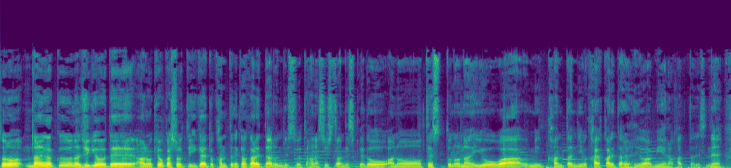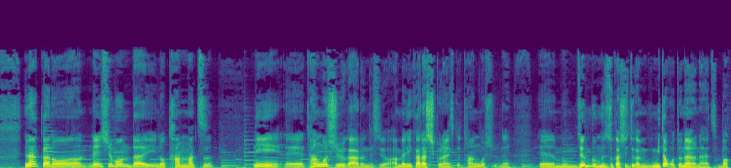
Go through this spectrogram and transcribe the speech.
その大学の授業であの教科書って意外と簡単に書かれてあるんですよって話したんですけどあのテストの内容は簡単に書かれたようには見えなかったですね。でなんかあの練習問題の端末に、えー、単語集があるんですよ。アメリカらしくないですけど単語集ね。えー、もう全部難しいというか見たことないようなやつばっ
